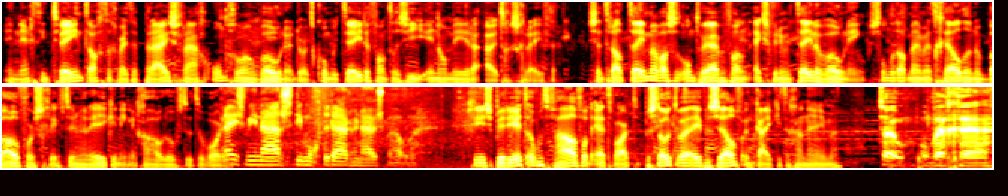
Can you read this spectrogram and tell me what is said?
In 1982 werd de prijsvraag Ongewoon Wonen door het comité De Fantasie in Almere uitgeschreven. Centraal thema was het ontwerpen van een experimentele woning, zonder dat men met geldende bouwvoorschriften in rekeningen gehouden hoefde te worden. Prijswinnaars die mochten daar hun huis bouwen. Geïnspireerd op het verhaal van Edward besloten wij even zelf een kijkje te gaan nemen. Zo, op weg eh,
